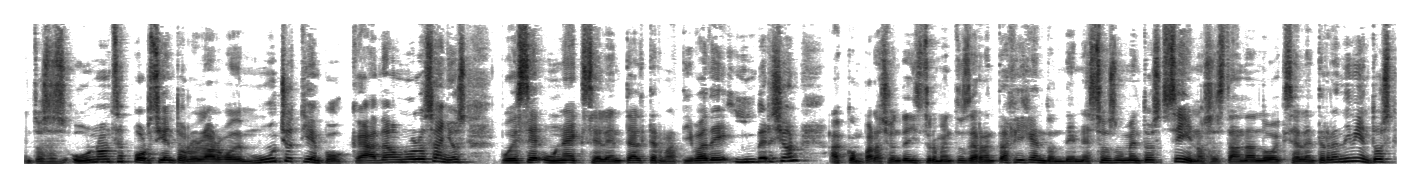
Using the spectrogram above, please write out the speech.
Entonces un 11% a lo largo de mucho tiempo cada uno de los años puede ser una excelente alternativa de inversión a comparación de instrumentos de renta fija en donde en estos momentos sí nos están dando excelentes rendimientos,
